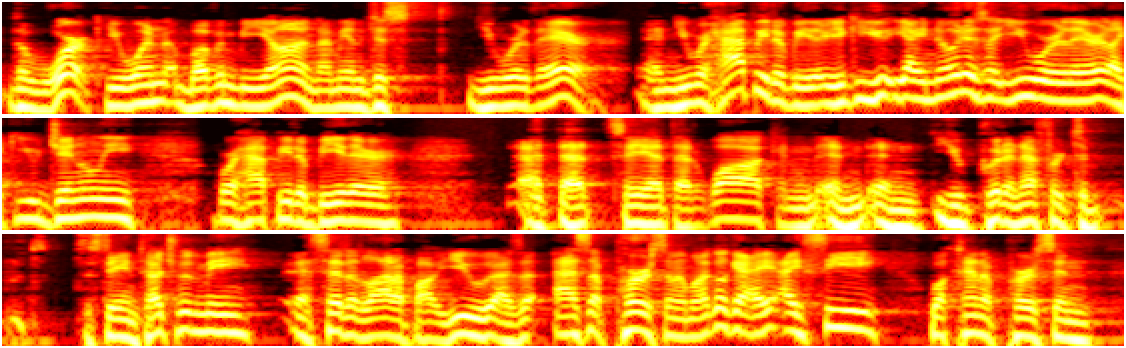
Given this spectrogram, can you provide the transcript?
the work. You went above and beyond. I mean, just, you were there and you were happy to be there. You, you, I noticed that you were there, like you genuinely were happy to be there at that, say at that walk and, and, and you put an effort to, to stay in touch with me. I said a lot about you as a, as a person. I'm like, okay, I, I see what kind of person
